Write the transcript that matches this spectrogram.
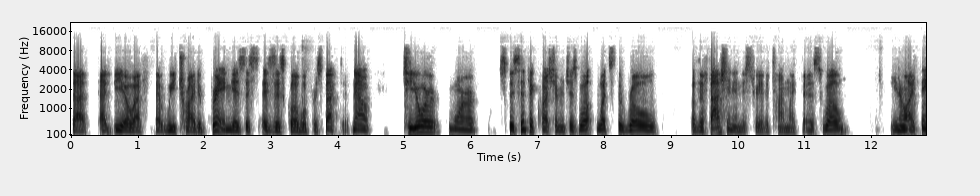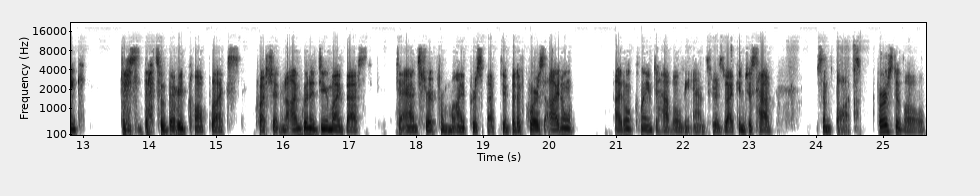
that at BOF that we try to bring is this is this global perspective. Now, to your more specific question, which is what what's the role of the fashion industry at a time like this? Well, you know, I think that's a very complex question, and I'm going to do my best to answer it from my perspective. But of course, I don't I don't claim to have all the answers. I can just have some thoughts. First of all,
